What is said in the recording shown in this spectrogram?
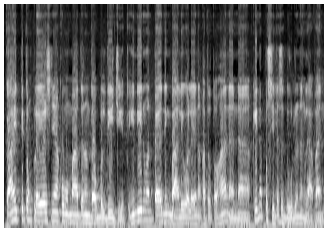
Kahit pitong players niya kumumada ng double digit, hindi naman pwedeng baliwalayin ang katotohanan na kinapos sila sa dulo ng laban.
